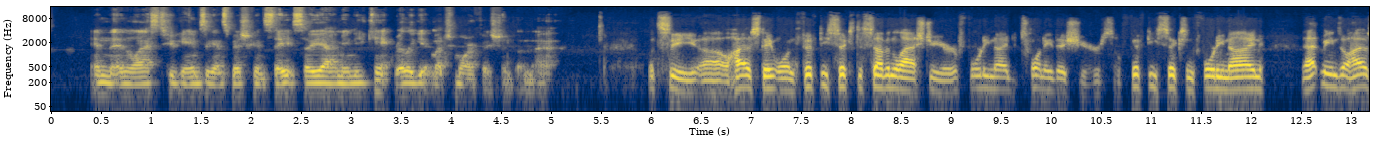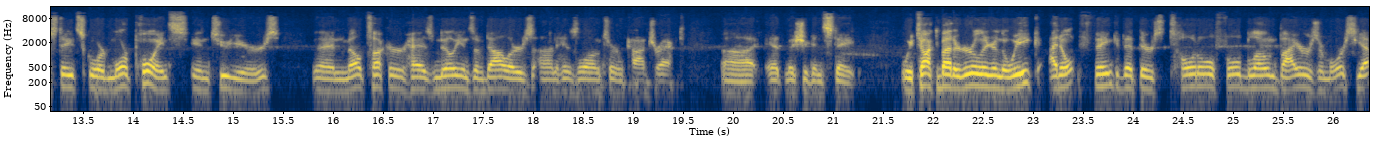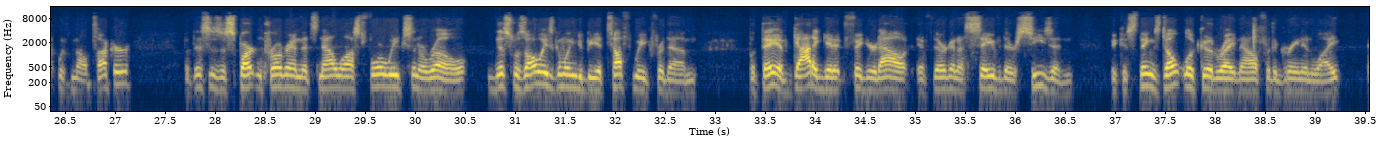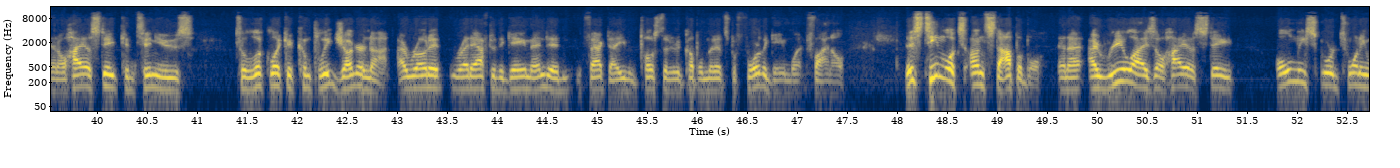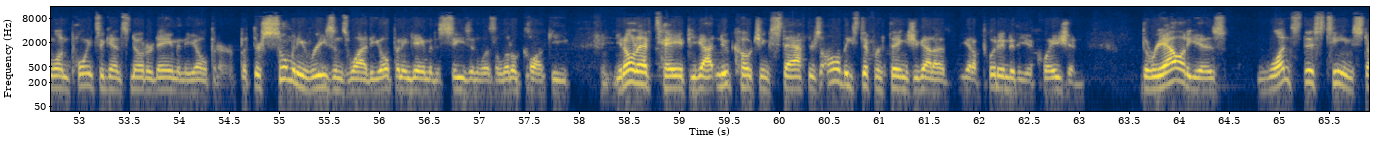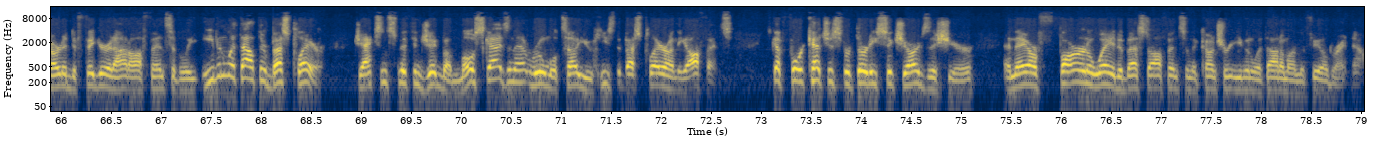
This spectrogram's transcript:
in, in the last two games against Michigan State. So yeah, I mean you can't really get much more efficient than that. Let's see. Uh, Ohio State won 56 to seven last year, 49 to 20 this year. So 56 and 49. That means Ohio State scored more points in two years than Mel Tucker has millions of dollars on his long term contract uh, at Michigan State. We talked about it earlier in the week. I don't think that there's total full blown buyer's remorse yet with Mel Tucker, but this is a Spartan program that's now lost four weeks in a row. This was always going to be a tough week for them, but they have got to get it figured out if they're going to save their season because things don't look good right now for the green and white. And Ohio State continues to look like a complete juggernaut. I wrote it right after the game ended. In fact, I even posted it a couple minutes before the game went final. This team looks unstoppable. And I, I realize Ohio State only scored 21 points against Notre Dame in the opener, but there's so many reasons why the opening game of the season was a little clunky. You don't have tape, you got new coaching staff. There's all these different things you gotta you gotta put into the equation. The reality is once this team started to figure it out offensively, even without their best player, Jackson Smith-Njigba. Most guys in that room will tell you he's the best player on the offense. He's got four catches for 36 yards this year, and they are far and away the best offense in the country, even without him on the field right now.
